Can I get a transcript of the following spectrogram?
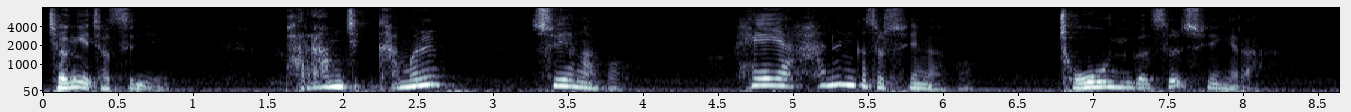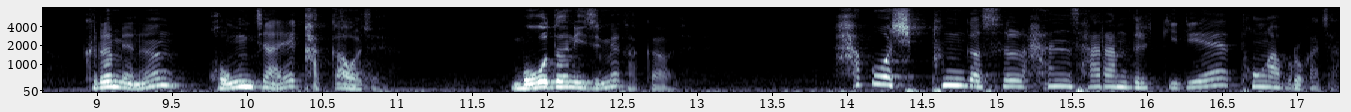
정해졌으니, 바람직함을 수행하고, 해야 하는 것을 수행하고, 좋은 것을 수행해라. 그러면은 공자에 가까워져요. 모더니즘에 가까워져요. 하고 싶은 것을 한 사람들끼리의 통합으로 가자.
